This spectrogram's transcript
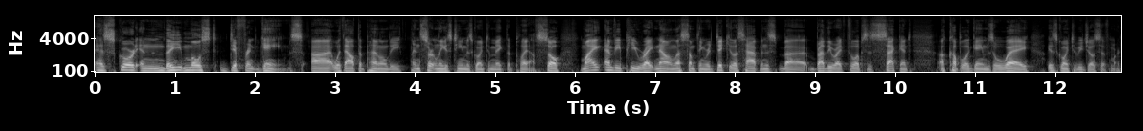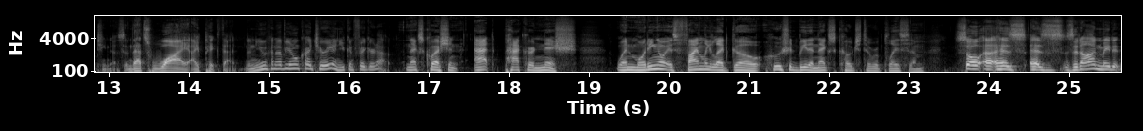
has scored in the most different games uh, without the penalty, and certainly his team is going to make the playoffs. So my MVP right now, unless something ridiculous happens, uh, Bradley Wright Phillips is second, a couple of games away, is going to be Josef Martinez, and that's why I picked that. And you can have your own criteria, and you can figure it out. Next question at Packer Nish. When Mourinho is finally let go, who should be the next coach to replace him? So uh, has has Zidane made it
